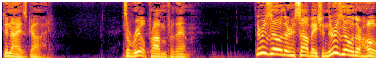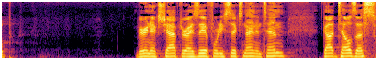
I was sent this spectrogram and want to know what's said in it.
denies God. It's a real problem for them. There is no other salvation. There is no other hope. Very next chapter, Isaiah 46, 9 and 10, God tells us,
